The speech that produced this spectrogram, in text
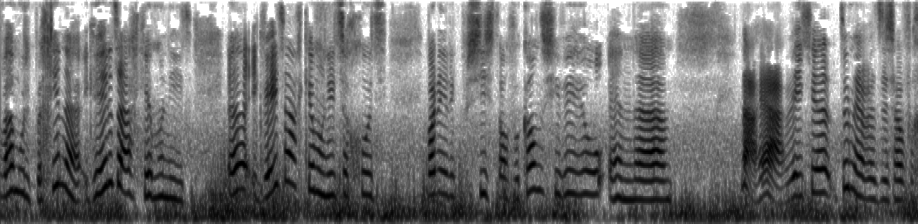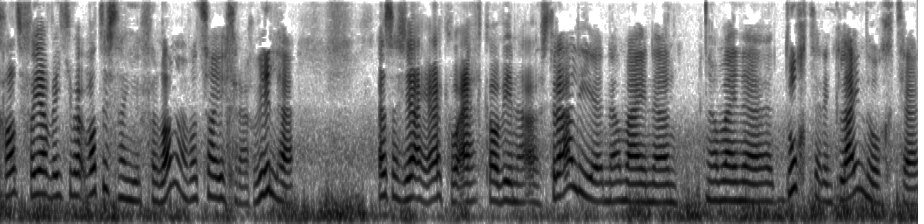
waar moet ik beginnen? Ik weet het eigenlijk helemaal niet. Uh, ik weet eigenlijk helemaal niet zo goed wanneer ik precies dan vakantie wil. En uh, nou ja, weet je, toen hebben we het dus over gehad van, ja, weet je, wat is dan je verlangen? Wat zou je graag willen? En ze zei, ja, ja, ik wil eigenlijk alweer naar Australië, naar mijn, uh, naar mijn dochter en kleindochter.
